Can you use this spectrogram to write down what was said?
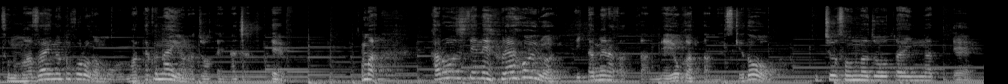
そのマザイのところがもう全くないような状態になっちゃってて、まあ、かろうじてね、フライホイールは傷めなかったんで良かったんですけど、一応そんな状態になって、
